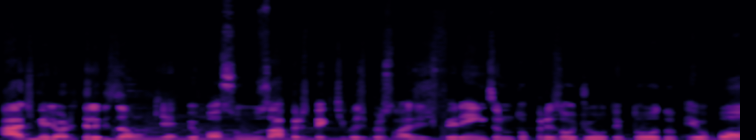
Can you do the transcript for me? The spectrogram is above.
há de melhor de televisão, que é eu posso usar perspectivas de personagens diferentes, eu não tô preso ao Joe o tempo todo, eu posso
